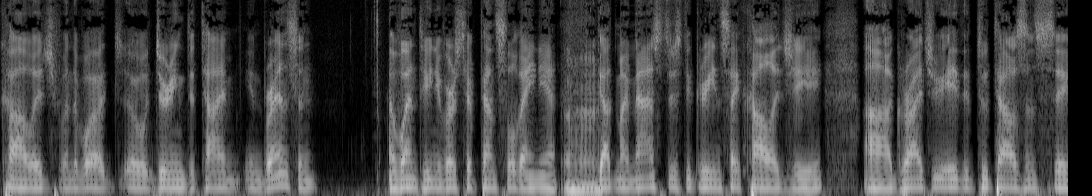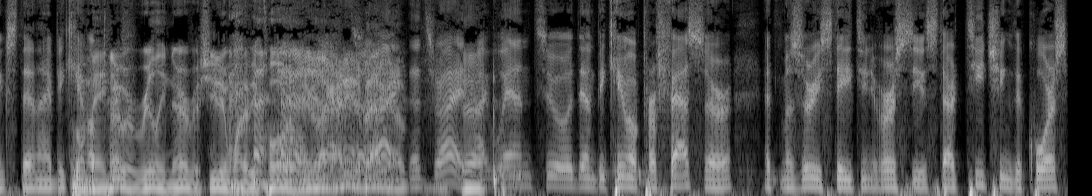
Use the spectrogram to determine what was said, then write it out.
college when the uh, during the time in Branson. I went to University of Pennsylvania, Uh-huh. got my master's degree in psychology, uh, graduated 2006. Then I became Well, a man, prof- you were really nervous. You didn't want to be poor. You were like, I need a backup. right. That's right. Yeah. I went to then became a professor at Missouri State University to start teaching the course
